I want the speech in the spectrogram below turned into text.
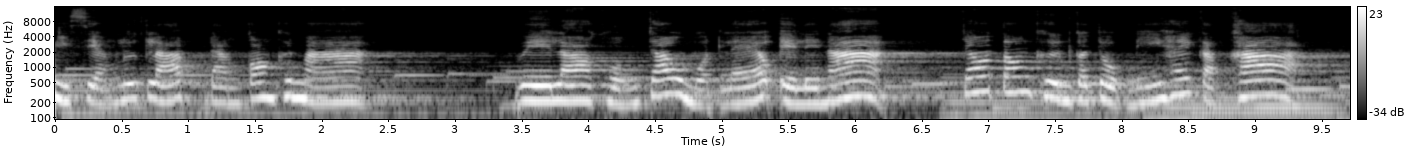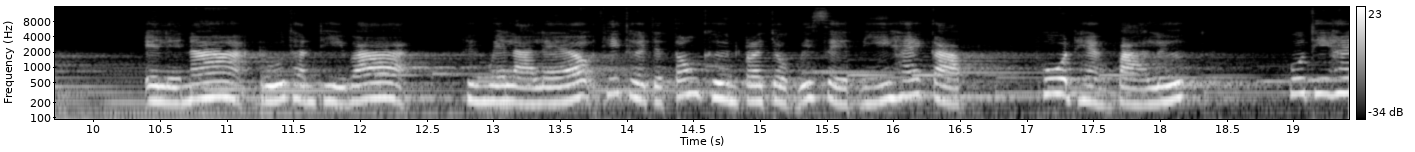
มีเสียงลึกลับดังก้องขึ้นมา เวลาของเจ้าหมดแล้วเอเลนาเจ้าต้องคืนกระจกนี้ให้กับข้า เอเลนารู้ทันทีว่า ถึงเวลาแล้วที่เธอจะต้องคืนกระจกวิเศษนี้ให้กับพูดแห่งป่าลึก ผู้ที่ให้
